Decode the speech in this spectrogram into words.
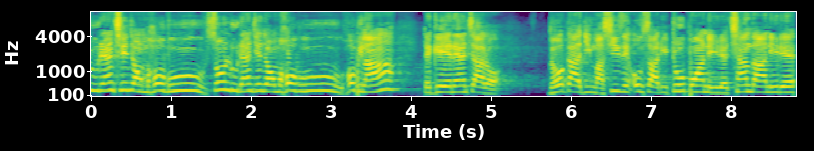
လူတန်းချင်းကြောင့်မဟုတ်ဘူးစွန်းလူတန်းချင်းကြောင့်မဟုတ်ဘူးဟုတ်ပြီလားတကယ်တမ်းကြတော့လောကကြီးမှာစီးစိမ်ဥစ္စာတွေတိုးပွားနေတယ်ချမ်းသာနေတယ်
